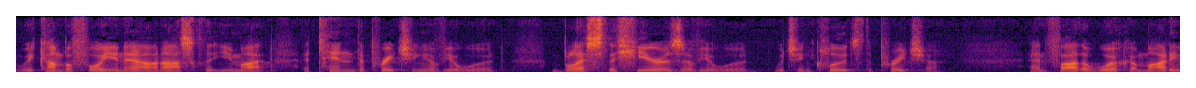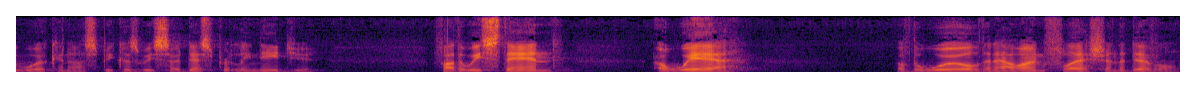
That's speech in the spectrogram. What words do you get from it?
We come before you now and ask that you might attend the preaching of your word. Bless the hearers of your word, which includes the preacher. And Father, work a mighty work in us because we so desperately need you. Father, we stand aware of the world and our own flesh and the devil.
